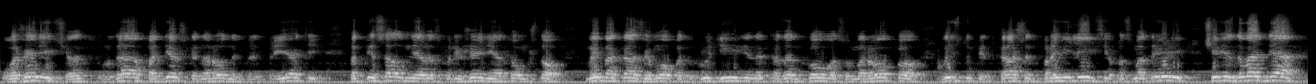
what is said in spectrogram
уважение к человеку труда, поддержка народных предприятий. Подписал мне распоряжение о том, что мы показываем опыт Грудинина, Казанкова, Сумарокова, выступит Кашин. Провели, все посмотрели. Через два дня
